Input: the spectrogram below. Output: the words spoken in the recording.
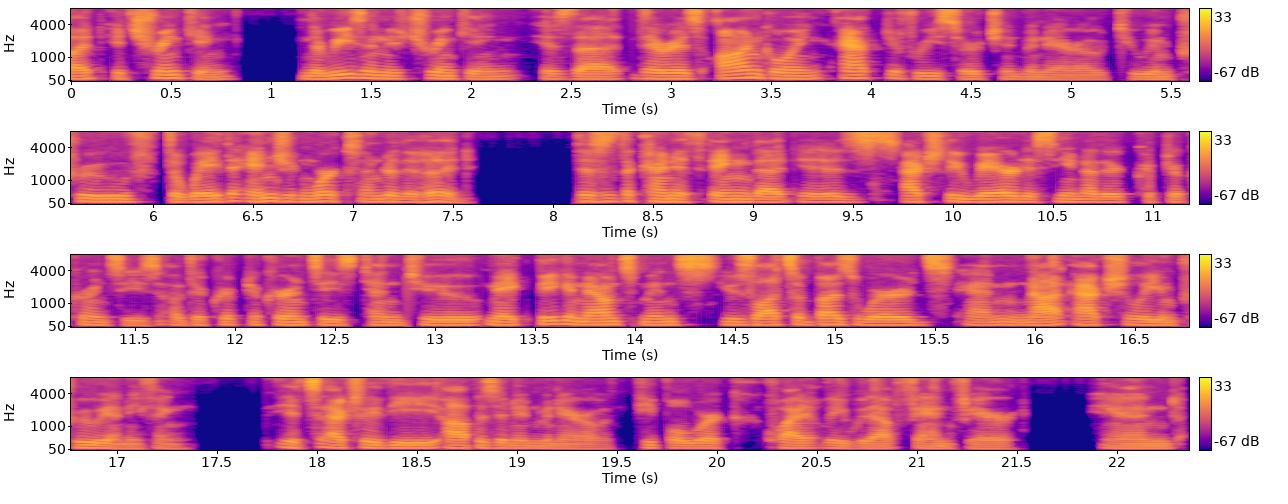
but it's shrinking. The reason it's shrinking is that there is ongoing active research in Monero to improve the way the engine works under the hood. This is the kind of thing that is actually rare to see in other cryptocurrencies. Other cryptocurrencies tend to make big announcements, use lots of buzzwords, and not actually improve anything. It's actually the opposite in Monero. People work quietly without fanfare and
